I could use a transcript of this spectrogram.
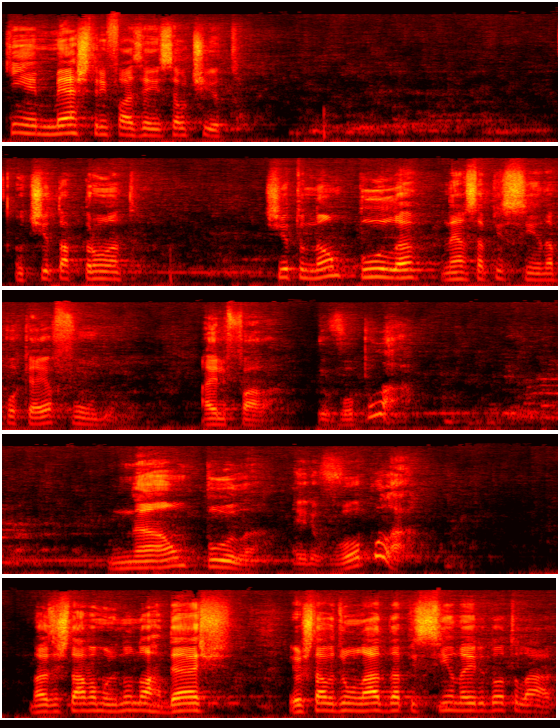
Quem é mestre em fazer isso é o Tito. O Tito apronta. Tito não pula nessa piscina porque aí é fundo. Aí ele fala: Eu vou pular. Não pula. Ele, vou pular. Nós estávamos no Nordeste, eu estava de um lado da piscina, ele do outro lado.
